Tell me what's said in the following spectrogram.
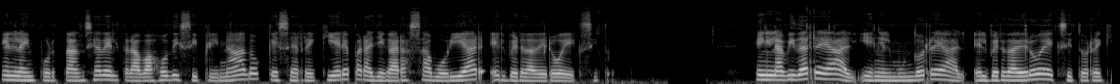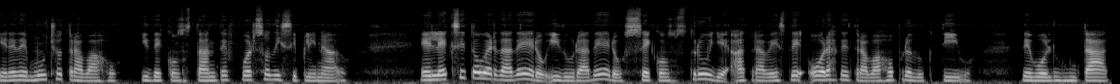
en la importancia del trabajo disciplinado que se requiere para llegar a saborear el verdadero éxito. En la vida real y en el mundo real, el verdadero éxito requiere de mucho trabajo y de constante esfuerzo disciplinado. El éxito verdadero y duradero se construye a través de horas de trabajo productivo, de voluntad,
